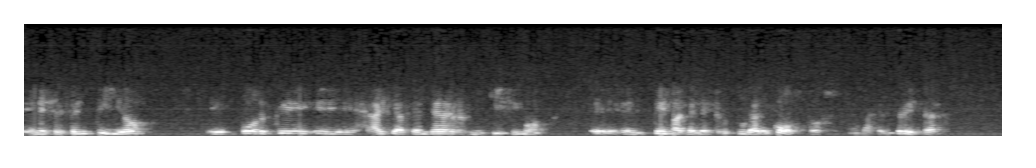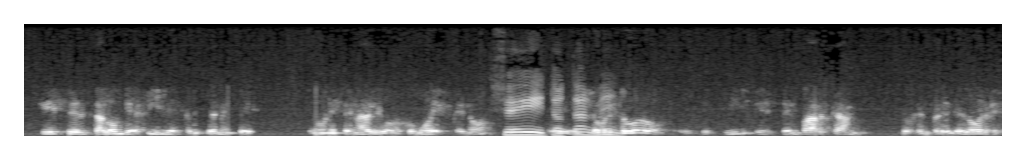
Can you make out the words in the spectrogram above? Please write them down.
en ese sentido, eh, porque eh, hay que atender muchísimo eh, el tema de la estructura de costos en las empresas, que es el talón de Aquiles precisamente en un escenario como este, ¿no? Sí, totalmente. sobre todo si se embarcan los emprendedores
